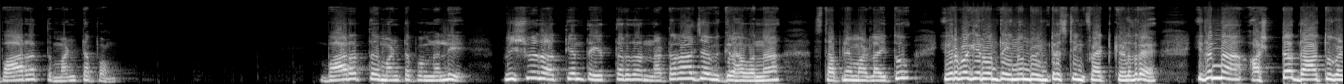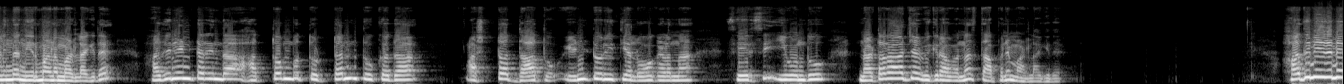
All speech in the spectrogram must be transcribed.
ಭಾರತ್ ಮಂಟಪಂ. ಭಾರತ್ ಮಂಟಪಂನಲ್ಲಿ ವಿಶ್ವದ ಅತ್ಯಂತ ಎತ್ತರದ ನಟರಾಜ ವಿಗ್ರಹವನ್ನ ಸ್ಥಾಪನೆ ಮಾಡಲಾಯಿತು. ಇದರ ಬಗ್ಗೆ ಇರುವಂಥ ಇನ್ನೊಂದು ಇಂಟ್ರೆಸ್ಟಿಂಗ್ ಫ್ಯಾಕ್ಟ್ ಕೇಳಿದ್ರೆ, ಇದನ್ನ ಅಷ್ಟಧಾತುಗಳಿಂದ ನಿರ್ಮಾಣ ಮಾಡಲಾಗಿದೆ. ಹದಿನೆಂಟರಿಂದ ಹತ್ತೊಂಬತ್ತು ಟನ್ ತೂಕದ ಅಷ್ಟಧಾತು, ಎಂಟು ರೀತಿಯ ಲೋಹಗಳನ್ನು ಸೇರಿಸಿ ಈ ಒಂದು ನಟರಾಜ ವಿಗ್ರಹವನ್ನು ಸ್ಥಾಪನೆ ಮಾಡಲಾಗಿದೆ. ಹದಿನೈದನೇ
